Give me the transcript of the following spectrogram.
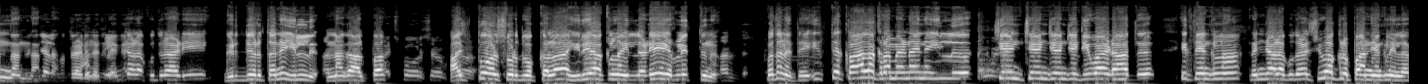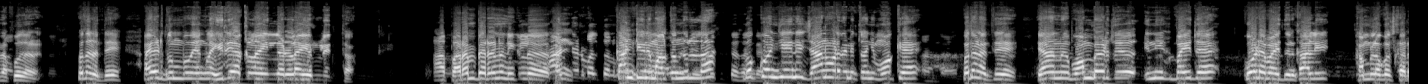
ಅಂದ ಅಂದ ಕುದ್ರಾಡಿ ಗಿಡ್ದಿರ್ತಾನೆ ಇಲ್ಲ ಅನ್ನಗ ಅಲ್ಪ ಅಜ್ಪ ವರ್ಷದ ಒಕ್ಕಲ ಹಿರಿಯಾಕಲ್ನ ಇಲ್ಲಡೆ ಇರ್ಲಿತ್ತನ. ಗೊತ್ತಾನೈತೆ ಇತ್ತೆ ಕಾಲ ಕ್ರಮೇಣ ಇಲ್ಲ ಚೇಂಜ್ ಚೇಂಜ್ ಚೇಂಜ್ ಡಿವೈಡ್ ಆತ್ ಇತ್ತ ಎಂಕ್ಲ ರೆಂಜಾಳ ಕುದುರಾಡಿ ಶಿವಕೃಪಾನ್ ಎಂಕ್ಲ ಇಲ್ಲ ಕುದುರ ಗೊತ್ತಾನತ್ತೆ ಐಡ್ ತುಂಬು ಎಂಗ್ಲ ಹಿರಿಯಕ್ಲ ಇಲ್ಲೆಲ್ಲ ಇರ್ಲಿತ್ತ ಆ ಪರಂಪರೆನ ನಿಖಿಲ್ ಕಂಟಿನ್ಯೂ ಮಾಡ್ತಂದಿಲ್ಲ ಕಂಟಿನ್ಯೂ ಏನು ಬೊಕ್ಕೊಂಜಿ ಜಾನುವಾರದ ಮಿತ್ತೊಂಜಿ ಮೋಕೆ. ಗೊತ್ತಾನತ್ತೆ ಯಾನ್ ಬೊಂಬೆಡ್ದು ಇನ್ನೀಗ ಬೈದೆ ಕೋಡೆ ಬೈದನ್ ಖಾಲಿ ಕಂಬಳಗೋಸ್ಕರ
